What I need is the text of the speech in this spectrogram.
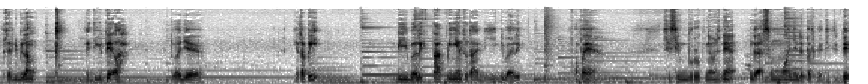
Bisa dibilang gaji gede lah. Itu aja. Ya ya tapi di balik tapinya itu tadi di balik apa ya sisi buruknya maksudnya nggak semuanya dapat gaji gede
